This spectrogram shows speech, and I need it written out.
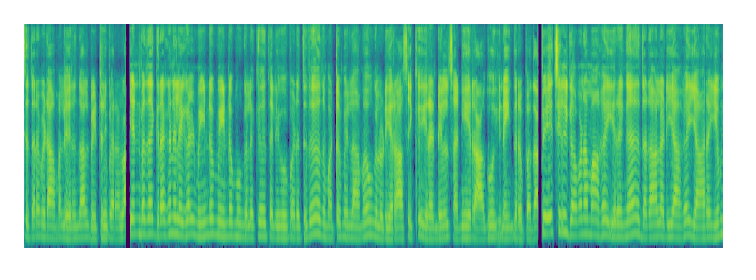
சிதற விடாமல் இருந்தால் வெற்றி பெறலாம் என்பதை கிரகநிலைகள் மீண்டும் மீண்டும் உங்களுக்கு தெளிவுபடுத்துது. அது மட்டும் இல்லாம உங்களுடைய ராசிக்கு இரண்டில் சனி ராகு இணைந்திருப்பதா? பேச்சில் கவனமாக இருங்க. தடாலடியாக யாரையும்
